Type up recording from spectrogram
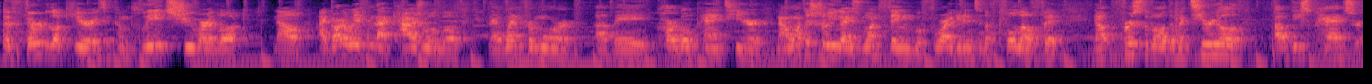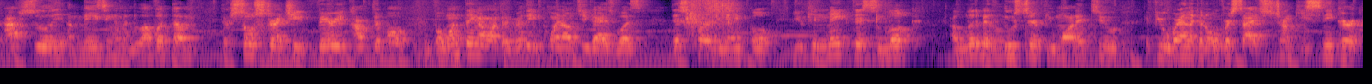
The third look here is a complete streetwear look. Now, I got away from that casual look and I went for more of a cargo pant here. Now, I want to show you guys one thing before I get into the full outfit. Now, first of all, the material of these pants are absolutely amazing. I'm in love with them. They're so stretchy, very comfortable. But one thing I want to really point out to you guys was this part of the ankle. You can make this look a little bit looser if you wanted to. If you're wearing like an oversized chunky sneaker,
